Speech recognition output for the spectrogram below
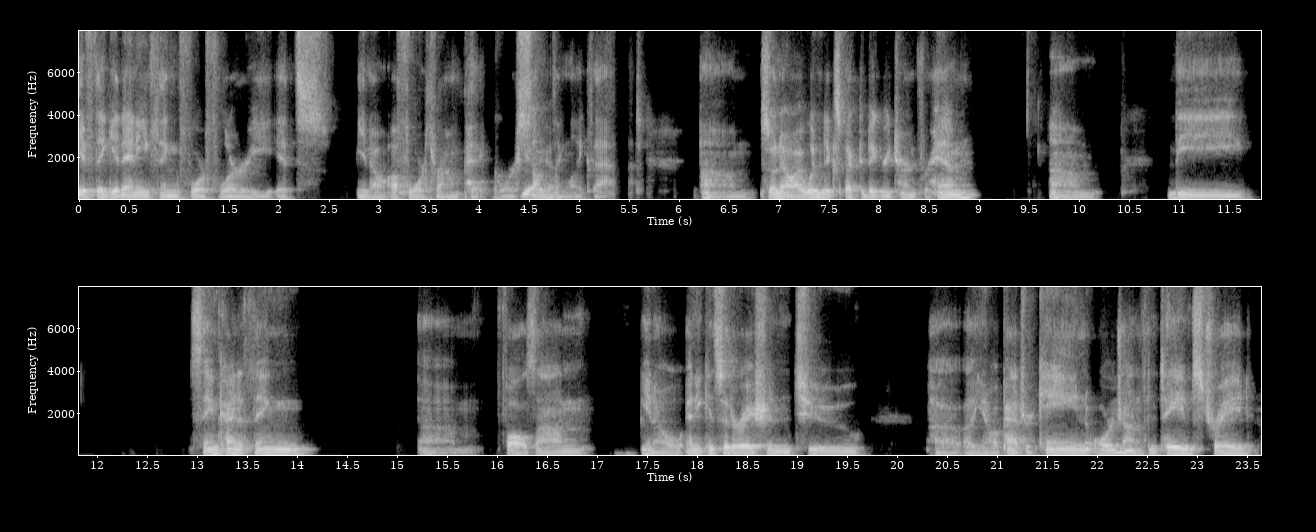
if they get anything for Fleury, it's you know a fourth round pick or yeah, something yeah. like that. Um, so no, I wouldn't expect a big return for him. Um, the same kind of thing um, falls on you know any consideration to uh, you know a Patrick Kane or mm-hmm. Jonathan Toews trade.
